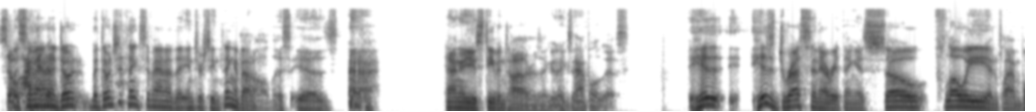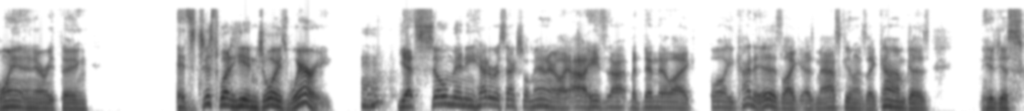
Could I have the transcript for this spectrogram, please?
So but Savannah, don't but don't you think, Savannah, the interesting thing about all this is and I'm going to use Steven Tyler as a good example of this. His his dress and everything is so flowy and flamboyant and everything. It's just what he enjoys wearing. Mm-hmm. Yet so many heterosexual men are like, oh, he's not. But then they're like, well, he kind of is like as masculine as they come because he just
